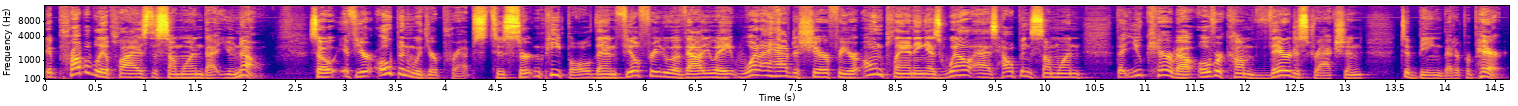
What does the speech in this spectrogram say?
it probably applies to someone that you know. So, if you're open with your preps to certain people, then feel free to evaluate what I have to share for your own planning, as well as helping someone that you care about overcome their distraction to being better prepared.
